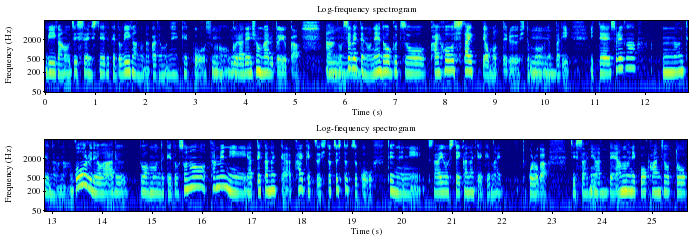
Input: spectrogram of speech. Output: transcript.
ビーガンを実践しているけどビーガンの中でもね結構そのうんうん。グラデーションがあるというか、あうん。の全てのね動物を解放したいって思ってる人もうん。やっぱりいてそれがうんなんて言うんだろうなゴールではあるとは思うんだけどそのためにやっていかなきゃ解決一つ一つこう丁寧に対応していかなきゃいけないところが実際にあって、あんまりこう感情と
